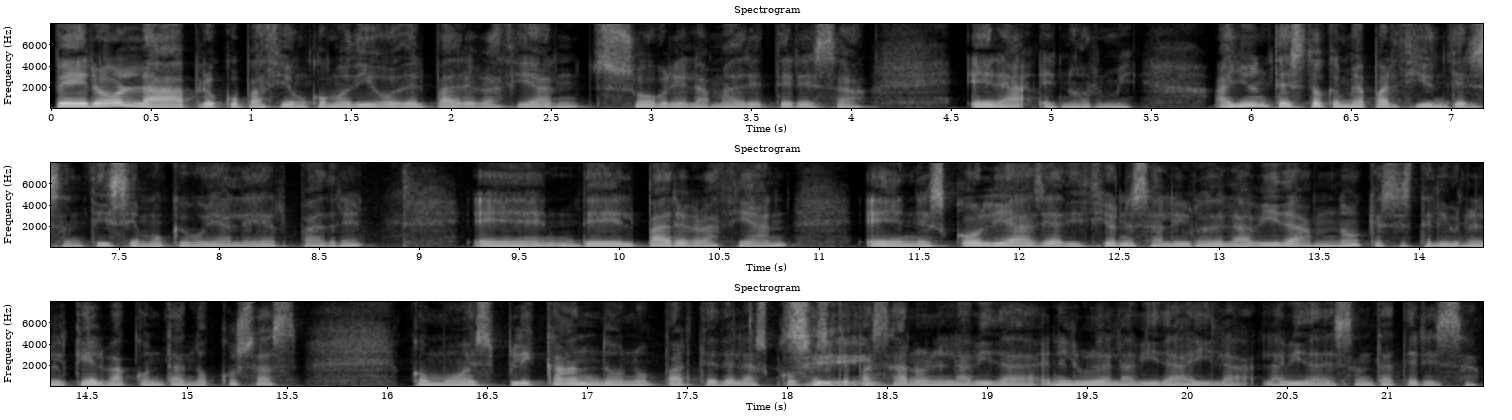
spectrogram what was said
Pero la preocupación, como digo, del padre Gracián sobre la madre Teresa era enorme. Hay un texto que me ha parecido interesantísimo que voy a leer, padre, eh, del padre Gracián en Escolias y Adiciones al libro de la vida, ¿no? que es este libro en el que él va contando cosas, como explicando ¿no? parte de las cosas que pasaron en la vida, en el libro de la vida y la, la vida de Santa Teresa.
